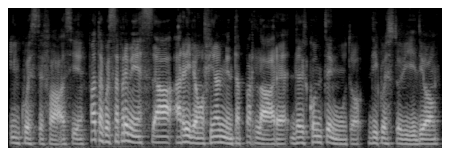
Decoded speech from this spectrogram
in queste fasi. Fatta questa premessa, arriviamo finalmente a parlare del contenuto di questo video.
